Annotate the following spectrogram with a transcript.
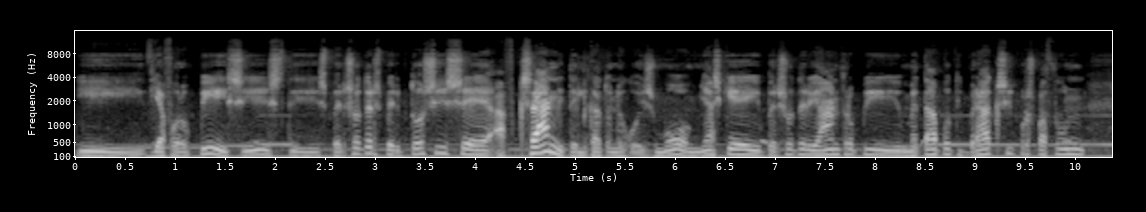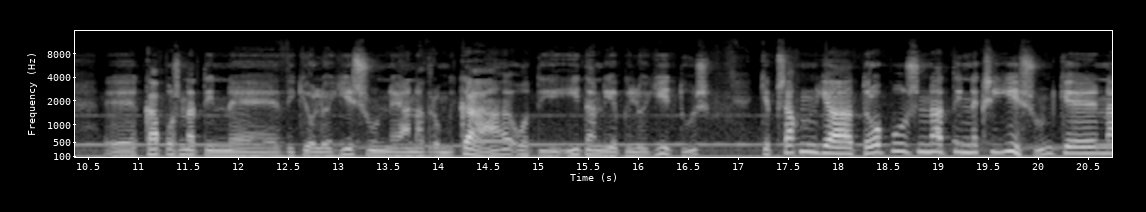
η διαφοροποίηση στις περισσότερες περιπτώσεις ε, αυξάνει τελικά τον εγωισμό μιας και οι περισσότεροι άνθρωποι μετά από την πράξη προσπαθούν ε, κάπως να την ε, δικαιολογήσουν αναδρομικά ότι ήταν η επιλογή τους και ψάχνουν για τρόπους να την εξηγήσουν και να,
